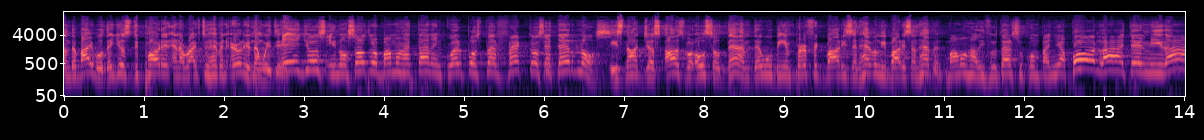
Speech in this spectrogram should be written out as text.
in the Bible. They just departed and arrived to heaven earlier than we did. Ellos y nosotros vamos a estar en cuerpos perfectos, eternos. It's not just us, but also them. They will be in perfect bodies and heavenly bodies in heaven. Vamos a disfrutar su compañía por la eternidad.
